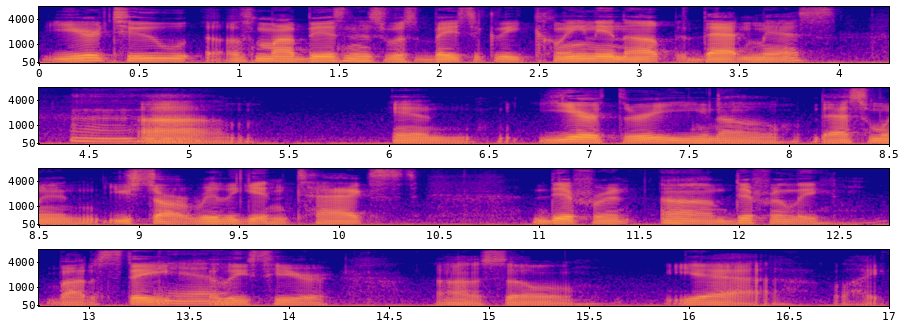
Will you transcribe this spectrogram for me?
Year two of my business was basically cleaning up that mess. Mm-hmm. Um, and year three, you know, that's when you start really getting taxed different, um, differently by the state, yeah. at least here. Uh, so yeah, like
